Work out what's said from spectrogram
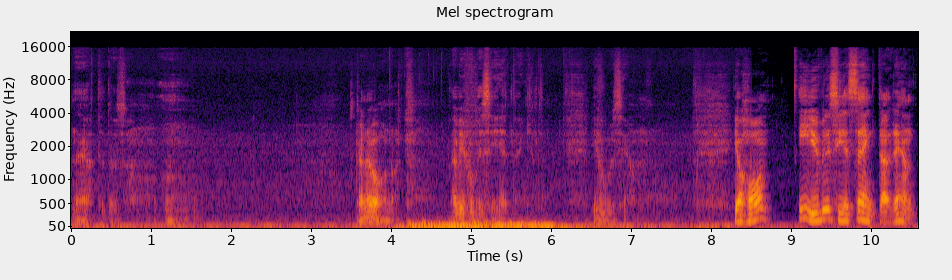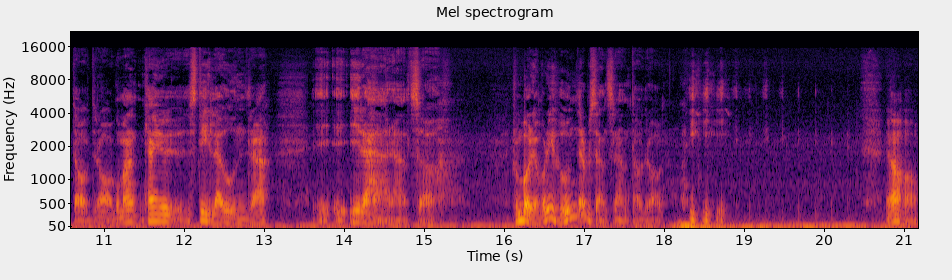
nätet alltså. Mm. Kan det vara något? Ja, vi får väl se helt enkelt. Vi får väl se. Jaha, EU vill se sänkta ränteavdrag och man kan ju stilla undra i, i det här alltså. Från början var det ju 100 procents ränteavdrag. Jaha.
